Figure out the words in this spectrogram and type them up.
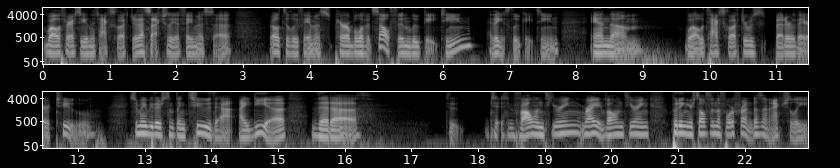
well, the Pharisee and the tax collector, that's actually a famous, uh, relatively famous parable of itself in Luke 18. I think it's Luke 18. And, um, well, the tax collector was better there too. So maybe there's something to that idea that, uh, volunteering, right? Volunteering, putting yourself in the forefront doesn't actually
